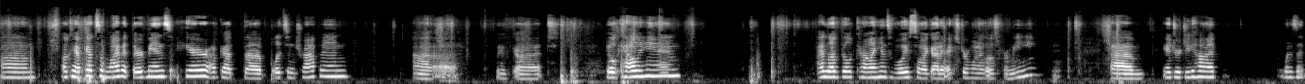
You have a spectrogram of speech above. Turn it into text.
Um, okay, I've got some live at Third Man's here. I've got the Blitzen Trapper. Uh, we've got Bill Callahan. I love Bill Callahan's voice, so I got an extra one of those for me. Um, Andrew Jihad. What is it?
